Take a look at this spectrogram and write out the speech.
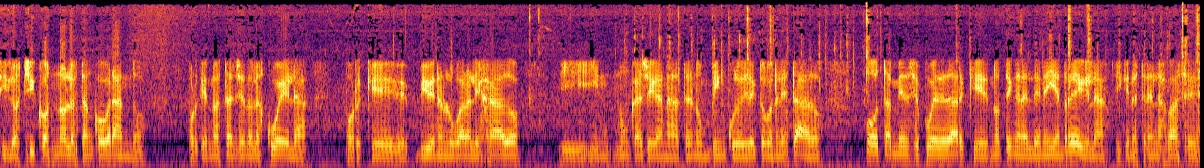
si los chicos no lo están cobrando porque no están yendo a la escuela, porque viven en un lugar alejado y, y, nunca llegan a tener un vínculo directo con el Estado. O también se puede dar que no tengan el DNI en regla y que no estén en las bases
